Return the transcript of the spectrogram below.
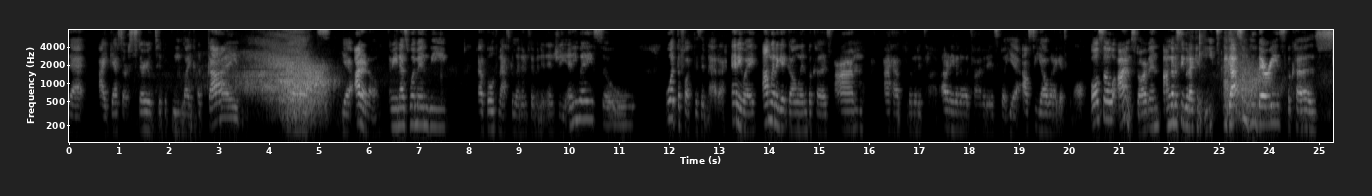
that I guess are stereotypically like a guy. Yeah, I don't know. I mean, as women, we have both masculine and feminine energy anyway, so what the fuck does it matter? Anyway, I'm gonna get going because I'm I have limited time. I don't even know what time it is, but yeah, I'll see y'all when I get to the mall. Also, I'm starving. I'm gonna see what I can eat. We got some blueberries because,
